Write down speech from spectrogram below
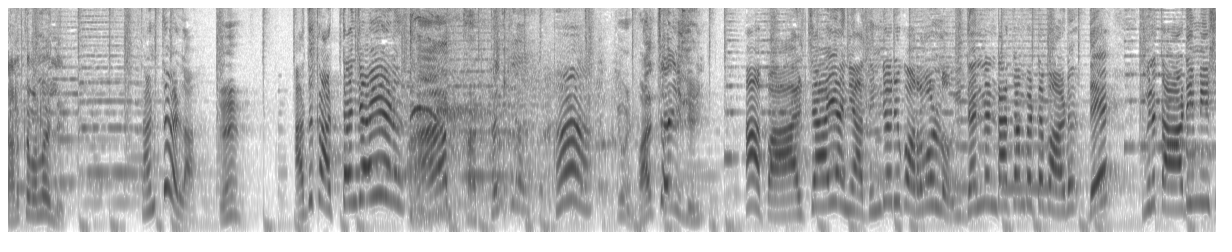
തണുത്ത വെള്ളമില്ലേ? തണുത്ത വെള്ള? അത് കട്ടൻ ചായയാണ്. ആ പാൽ ചായ. അതിന്റെ ഒരു കുറവുള്ളൂ. ഇതന്നെ ഉണ്ടാക്കാൻ പെട്ട പാട്. ദേ ഇവന് താടി മീശ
